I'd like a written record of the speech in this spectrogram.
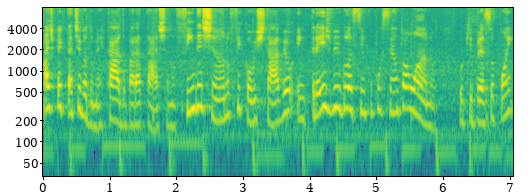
A expectativa do mercado para a taxa no fim deste ano ficou estável em 3,5% ao ano, o que pressupõe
